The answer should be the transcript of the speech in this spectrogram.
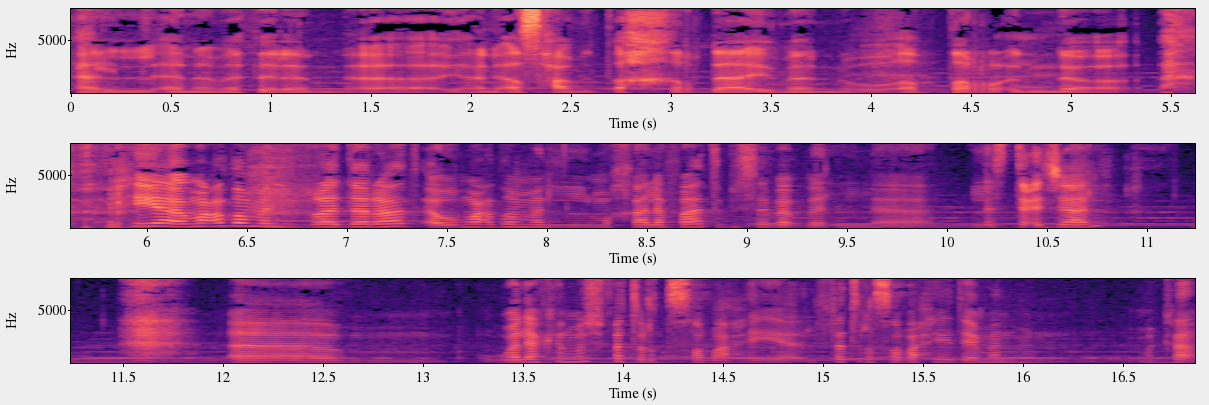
هل أنا مثلا آه، يعني أصحى متأخر دائما وأضطر إنه هي معظم الرادارات أو معظم المخالفات بسبب ال- الاستعجال. ولكن مش فترة الصباحية الفترة الصباحية دائما مكان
